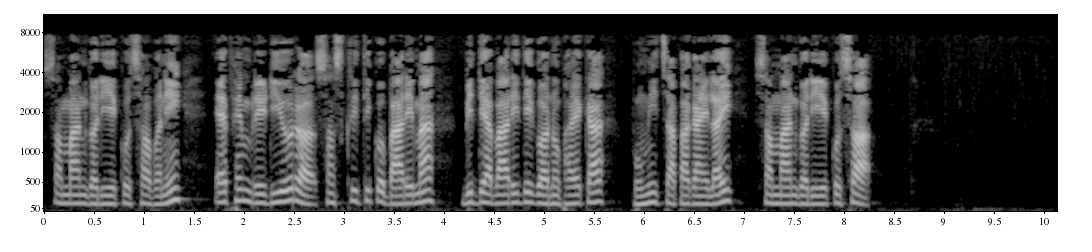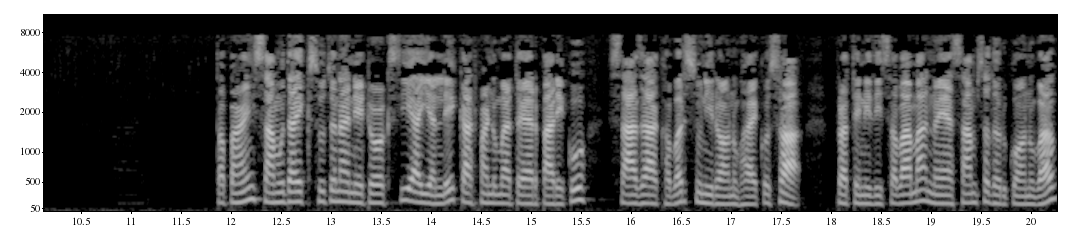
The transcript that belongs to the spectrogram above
सम्मान गरिएको छ भने एफएम रेडियो र संस्कृतिको बारेमा विद्यावारिदे गर्नुभएका भूमि चापागाईलाई सम्मान गरिएको छ। तपाई सामुदायिक सूचना नेटवर्क सीआईएनले काठमाण्डुमा तयार पारेको साझा खबर सुनिरहनु भएको छ। प्रतिनिधि सभामा नयाँ सांसदहरूको अनुभव।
